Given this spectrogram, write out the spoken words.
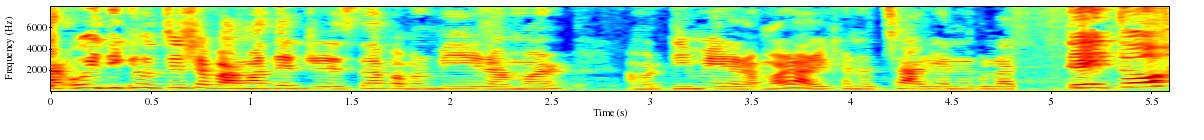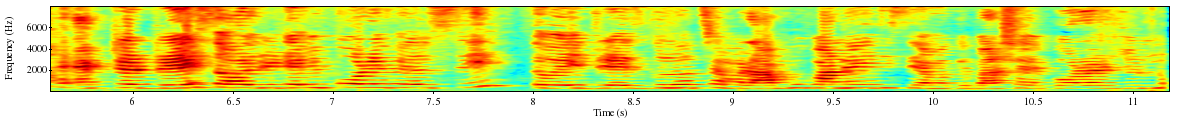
আর ওইদিকে হচ্ছে সব আমাদের ড্রেস আপ আমার মেয়ের আমার আমার দুই মেয়ের আমার আর এখানে হচ্ছে আরিয়ানেরগুলো এই তো একটা ড্রেস অলরেডি আমি পরে ফেলছি। তো এই ড্রেসগুলো হচ্ছে আমার আম্মু বানিয়ে দিছে আমাকে বাসায় পরার জন্য।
